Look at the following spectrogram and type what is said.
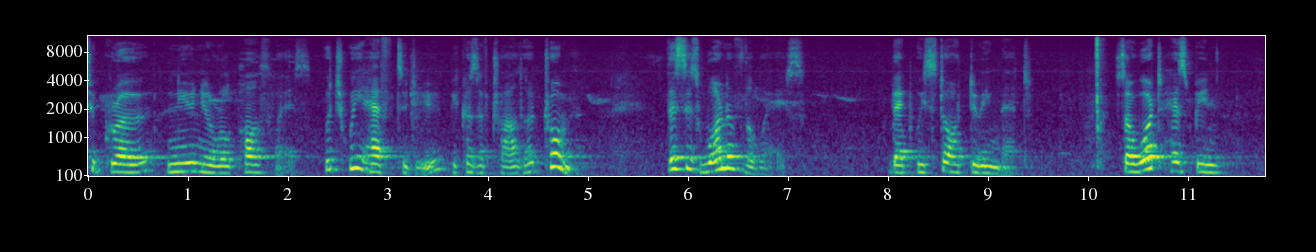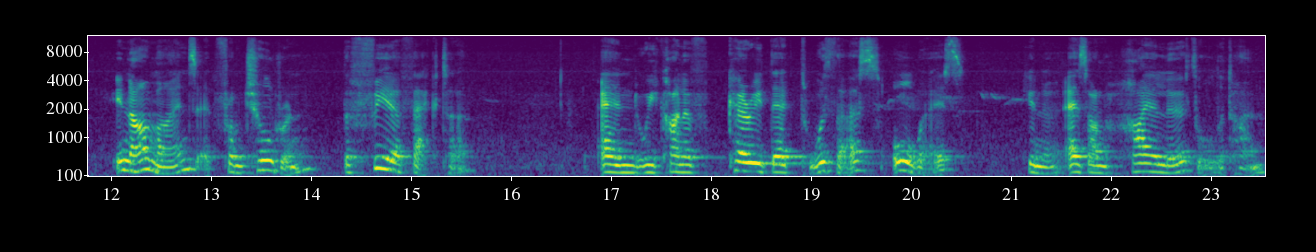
to grow new neural pathways, which we have to do because of childhood trauma, this is one of the ways that we start doing that. So what has been in our minds eh, from children, the fear factor, and we kind of carried that with us always, you know, as on high alert all the time.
